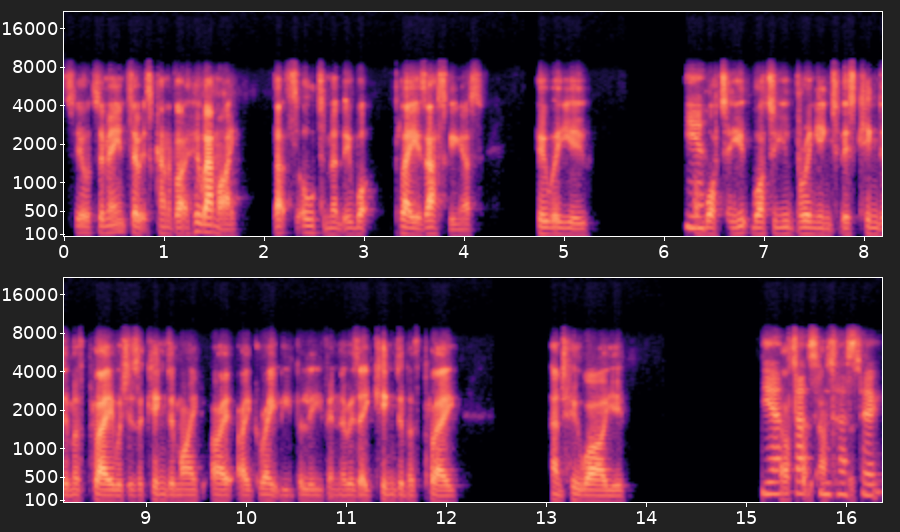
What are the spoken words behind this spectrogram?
See what I mean? So it's kind of like, who am I? That's ultimately what play is asking us who are you yeah. and what are you what are you bringing to this kingdom of play which is a kingdom I, I i greatly believe in there is a kingdom of play and who are you yeah, that's, that's fantastic.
